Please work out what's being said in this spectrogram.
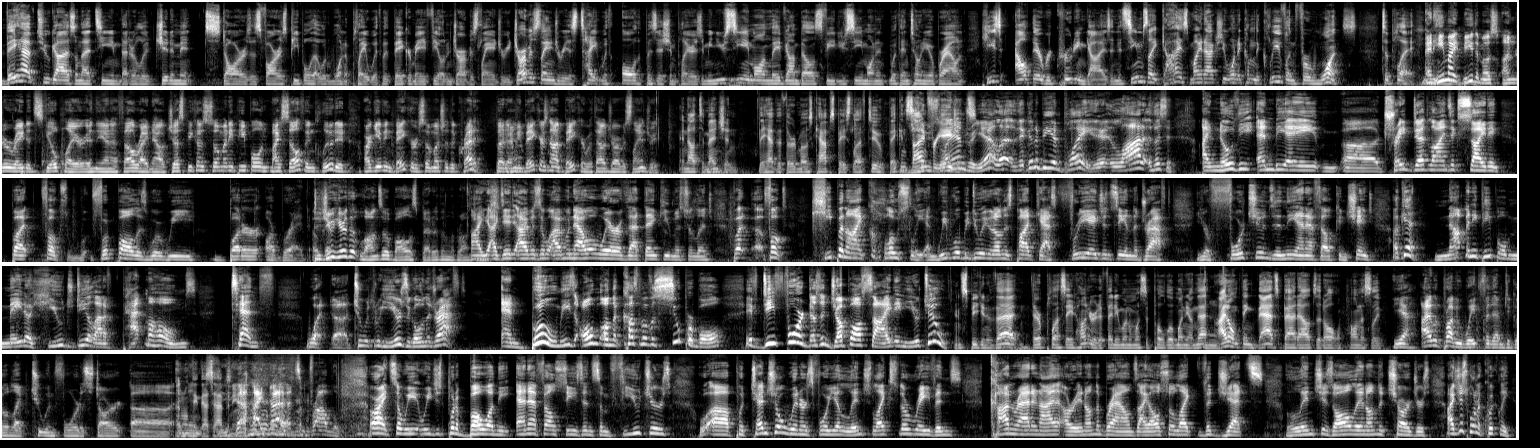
They have two guys on that team that are legitimate stars as far as people that would want to play with, with Baker Mayfield and Jarvis Landry. Jarvis Landry is tight with all the position players. I mean, you see him on Le'Veon Bell's feed, you see him on with Antonio Brown. He's out there recruiting guys, and it seems like guys might actually want to come to Cleveland for once to play. And he might be the most underrated skill player in the NFL right now, just because so many people, myself included, are giving Baker so much of the credit. But I mean, Baker's not Baker without Jarvis Landry. And not to mention, they have the third most cap space left too. They can sign Juice free Landry, agents. Yeah, they're going to be in play. A lot. listen, I know the NBA uh, trade deadline's exciting, but folks, w- football is where we butter our bread. Did you hear that Lonzo Ball is better than LeBron I, James? I did. I was. I'm now aware of that. Thank you, Mr. Lynch. But uh, folks, keep an eye closely, and we will be doing it on this podcast. Free agency and the draft. Your fortunes in the NFL can change. Again, not many people made a huge deal out of Pat Mahomes, tenth, what, uh, two or three years ago in the draft. And boom, he's on, on the cusp of a Super Bowl if Dee Ford doesn't jump offside in year two. And speaking of that, they're plus 800 if anyone wants to put a little money on that. I don't think that's bad odds at all, honestly. Yeah, I would probably wait for them to go like two and four to start. Uh, I don't think that's happening. I know that's a problem. All right, so we we just put a bow on the NFL season. Some futures, uh, potential winners for you. Lynch likes the Ravens. Conrad and I are in on the Browns. I also like the Jets. Lynch is all in on the Chargers. I just want to quickly.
